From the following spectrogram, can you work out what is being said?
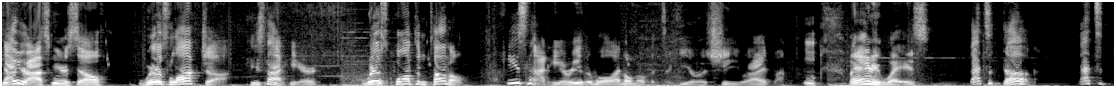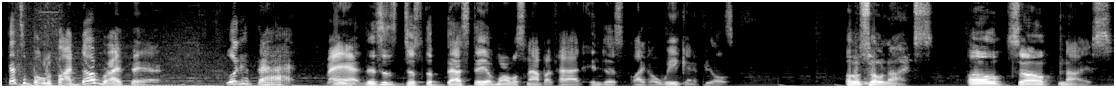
Now you're asking yourself, where's Lockjaw? He's not here. Where's Quantum Tunnel? He's not here either. Well, I don't know if it's a he or a she, right? But, mm. but anyways, that's a dub. That's a, that's a bona fide dub right there. Look at that. Man, this is just the best day of Marvel Snap I've had in just like a week, and it feels oh so nice. Oh, so nice.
